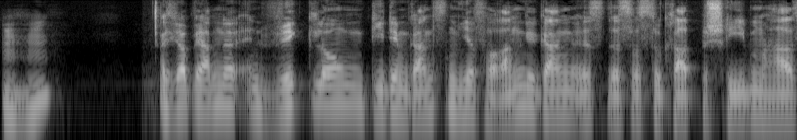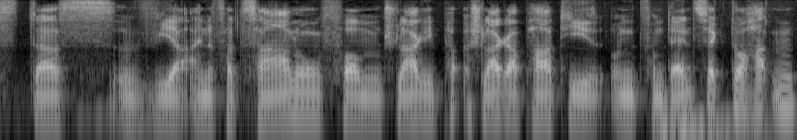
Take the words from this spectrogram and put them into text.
Mhm. Ich glaube, wir haben eine Entwicklung, die dem Ganzen hier vorangegangen ist. Das, was du gerade beschrieben hast, dass wir eine Verzahnung vom Schlagi Schlagerparty und vom Dance-Sektor hatten,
